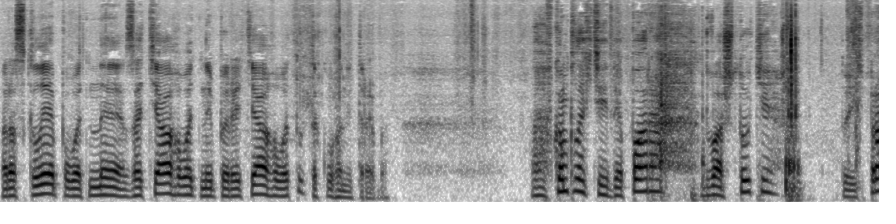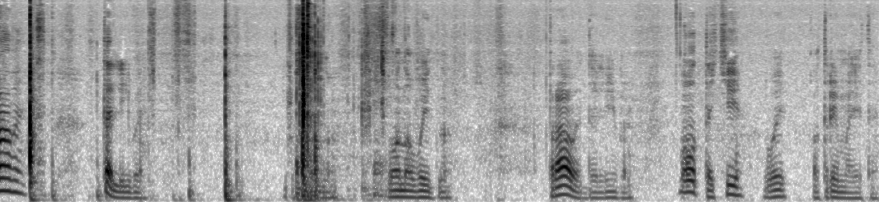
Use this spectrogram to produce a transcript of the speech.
розклепувати, не затягувати, не перетягувати. Тут такого не треба. В комплекті йде пара, два штуки, тобто праве та ліве. Воно, воно видно. Праве та ліве. От такі ви отримаєте.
